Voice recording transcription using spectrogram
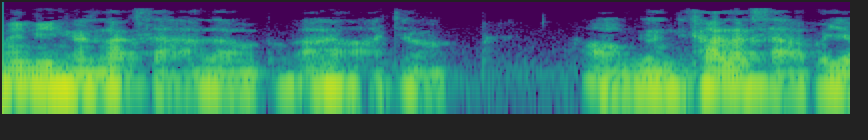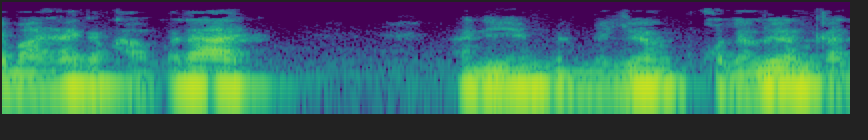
ไม่มีเงินรักษาเราอาจจะออกเงินค่ารักษาพยาบาลให้กับเขาก็ได้ อันนี้มันเป็นเรื่องคนละเรื่องกัน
